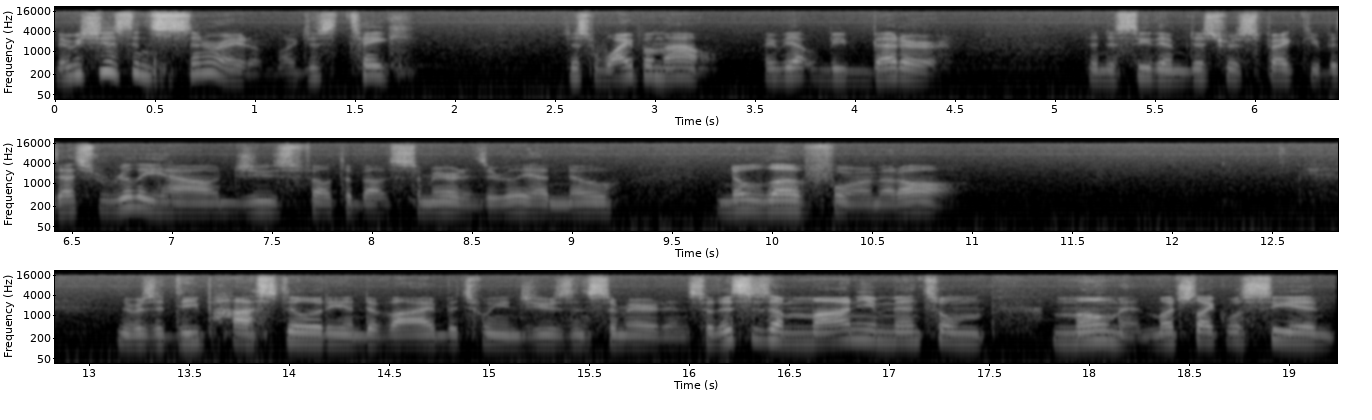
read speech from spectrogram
Maybe we should just incinerate them. Like, just take, just wipe them out. Maybe that would be better than to see them disrespect you. But that's really how Jews felt about Samaritans. They really had no, no love for them at all. There was a deep hostility and divide between Jews and Samaritans. So this is a monumental moment, much like we'll see in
